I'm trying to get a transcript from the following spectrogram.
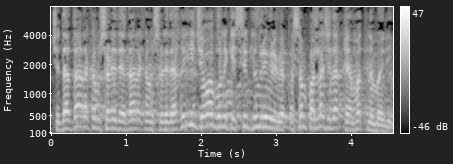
چې دا دا رقم سړی دی دا رقم سړی دی هغه یې جوابونه کې صرف دومره ویل قسم په الله چې دا قیامت نه مني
